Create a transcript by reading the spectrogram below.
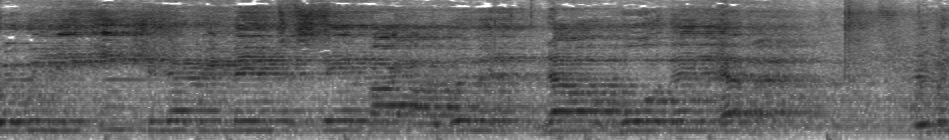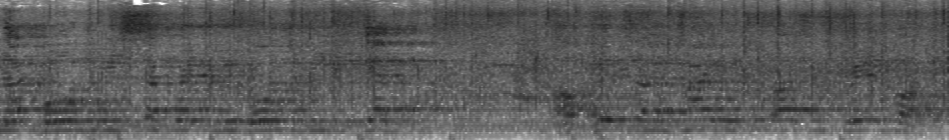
where we need each and every man to stand by our women now more than ever. We were not born to be separate, we were born to be together. Our kids are entitled to us as grandfathers.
